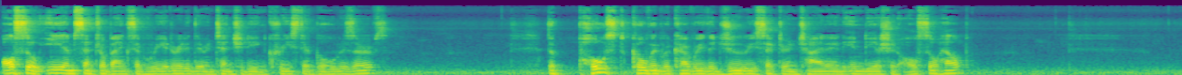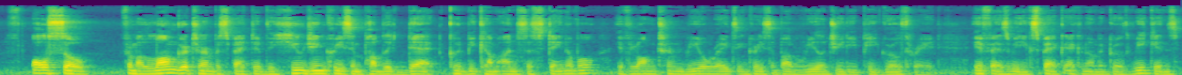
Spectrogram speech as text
Also, EM central banks have reiterated their intention to increase their gold reserves. The post COVID recovery, the jewelry sector in China and India should also help. Also, from a longer term perspective, the huge increase in public debt could become unsustainable if long term real rates increase above real GDP growth rate. If, as we expect, economic growth weakens,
